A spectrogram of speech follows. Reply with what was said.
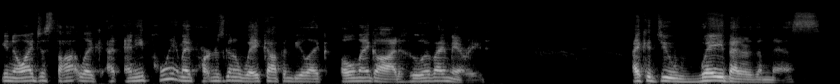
You know i just thought like at any point my partner's going to wake up and be like oh my god who have i married? I could do way better than this.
